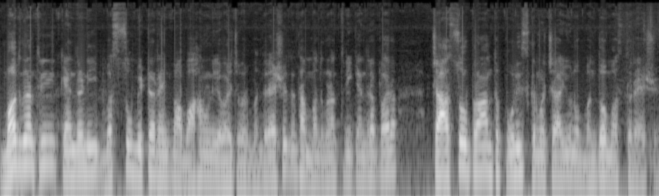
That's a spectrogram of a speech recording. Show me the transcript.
મતગણતરી કેન્દ્રની બસો મીટર રેન્જમાં વાહનોની અવરજવર બંધ રહેશે તથા મતગણતરી કેન્દ્ર પર ચારસો ઉપરાંત પોલીસ કર્મચારીઓનો બંદોબસ્ત રહેશે.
